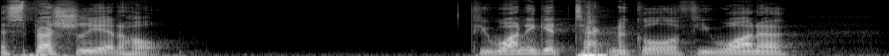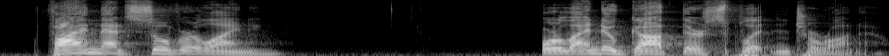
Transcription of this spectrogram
especially at home? If you want to get technical, if you want to find that silver lining, Orlando got their split in Toronto.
